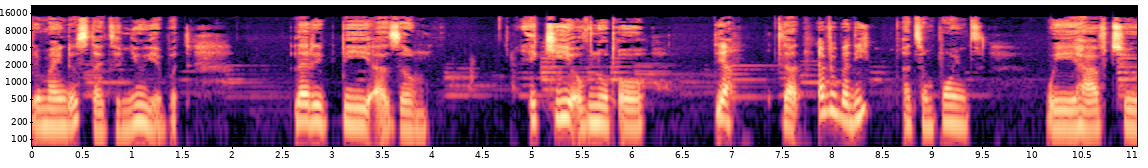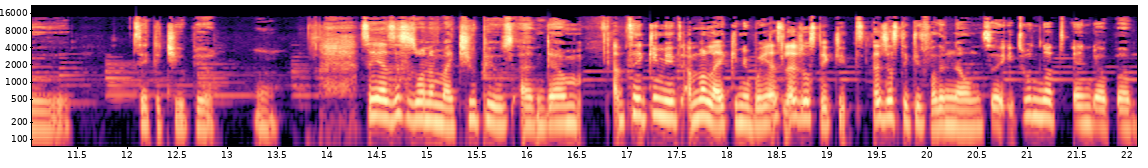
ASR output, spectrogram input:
remind us that it's a new year but let it be as um a key of note or yeah that everybody at some point we have to take a chill pill mm. so yes this is one of my chill pills and um I'm taking it. I'm not liking it, but yes, let's just take it. Let's just take it for the noun. So it will not end up um,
